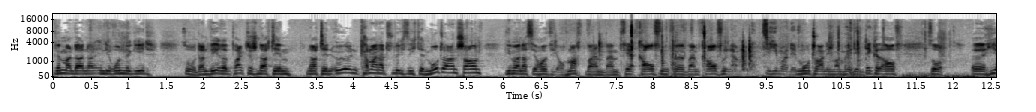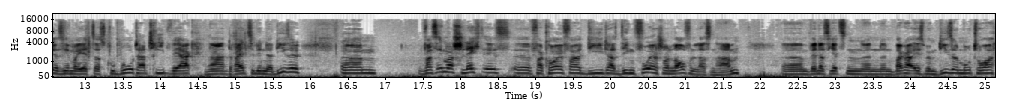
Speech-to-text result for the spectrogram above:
wenn man dann in die Runde geht. So, dann wäre praktisch nach, dem, nach den Ölen, kann man natürlich sich den Motor anschauen, wie man das ja häufig auch macht beim, beim Verkaufen, äh, beim Kaufen. Ja, man guckt immer den Motor an, ich mache mal hier den Deckel auf. So, äh, hier sehen wir jetzt das Kubota Triebwerk, na, Dreizylinder Diesel. Ähm, was immer schlecht ist, äh, Verkäufer, die das Ding vorher schon laufen lassen haben. Ähm, wenn das jetzt ein, ein, Bagger ist mit einem Dieselmotor,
